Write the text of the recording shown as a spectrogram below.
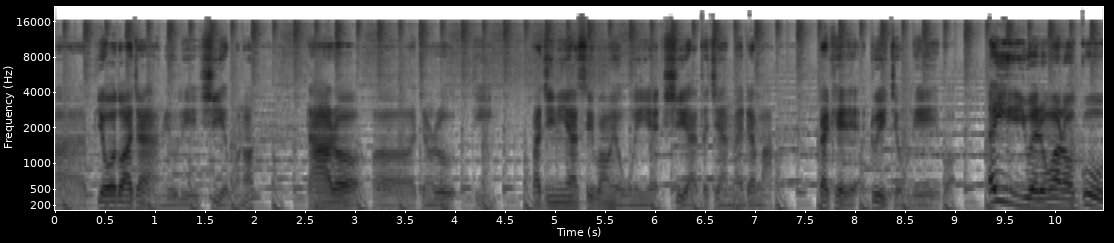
အာပြောသွားကြတာမျိုးလေးရှိရပေါ့နော်ဒါကတော့အာကျွန်တော်တို့ဒီဗာဂျီးနီးယားဆေးပေါင်းရုံဝင်းရဲ့ရှေ့ကတကြံမတ်တက်မှာပတ်ခဲ့တဲ့အတွေ့အကြုံလေးပေါ့အဲ့ဒီအရွယ်တုန်းကတော့ကိုယ်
